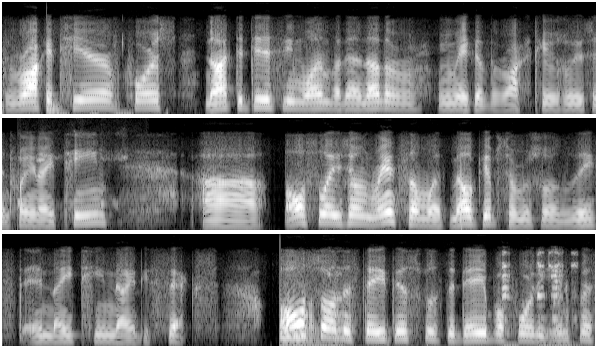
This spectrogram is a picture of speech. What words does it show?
The Rocketeer, of course, not the Disney one, but another remake of The Rocketeer was released in 2019. Uh, also, and gentlemen, Ransom with Mel Gibson was released in 1996. Also on this date, this was the day before the infamous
